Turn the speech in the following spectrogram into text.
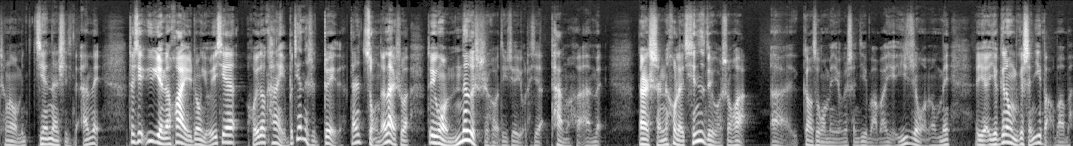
成了我们艰难时期的安慰。这些预言的话语中，有一些回头看来也不见得是对的，但是总的来说，对于我们那个时候的确有了些盼望和安慰。但是神后来亲自对我说话，呃，告诉我们有个神迹宝宝也医治我们，我们也也给了我们一个神迹宝宝吧。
